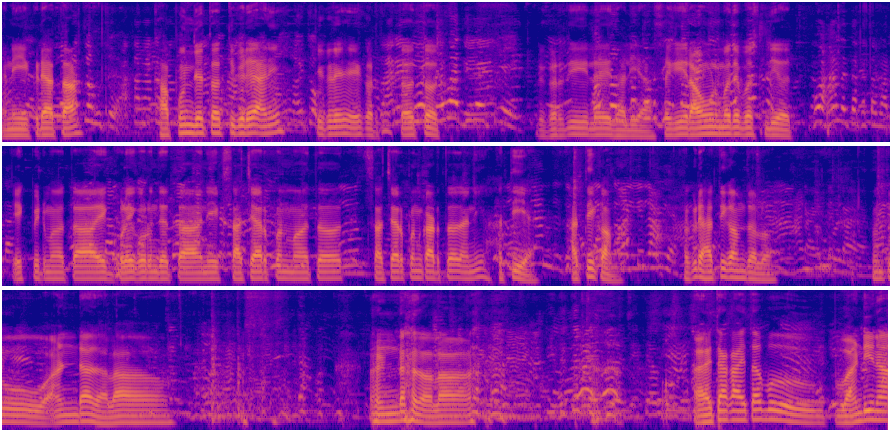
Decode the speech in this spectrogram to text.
आणि इकडे आता थापून देतात तिकडे आणि तिकडे हे करतात. तळतात गर्दी लय झाली आहे. सगळी राऊंडमध्ये बसली आहेत. एक पीठ मळता एक गोळे करून देतात आणि एक साचार पण मळतात. साचार पण काढतात आणि हाती आहे. हाती काम. सगळे हाती काम चालू आहे. पण तो अंडा झाला. अंडा झाला. आयता काय तर भांडी ना.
